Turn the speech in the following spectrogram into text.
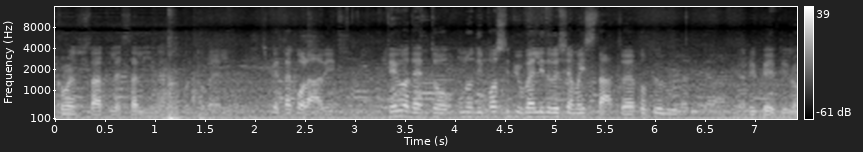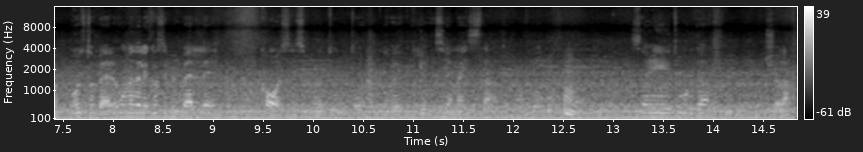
Come sono state le saline? Molto belli, spettacolari. Teo ha detto uno dei posti più belli dove sia mai stato, è proprio lui la dichiarato. Ripetilo. Molto bello, una delle cose più belle, cose soprattutto, dove io sia mai stato. Mm. Storia di Turda, ce l'ha.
